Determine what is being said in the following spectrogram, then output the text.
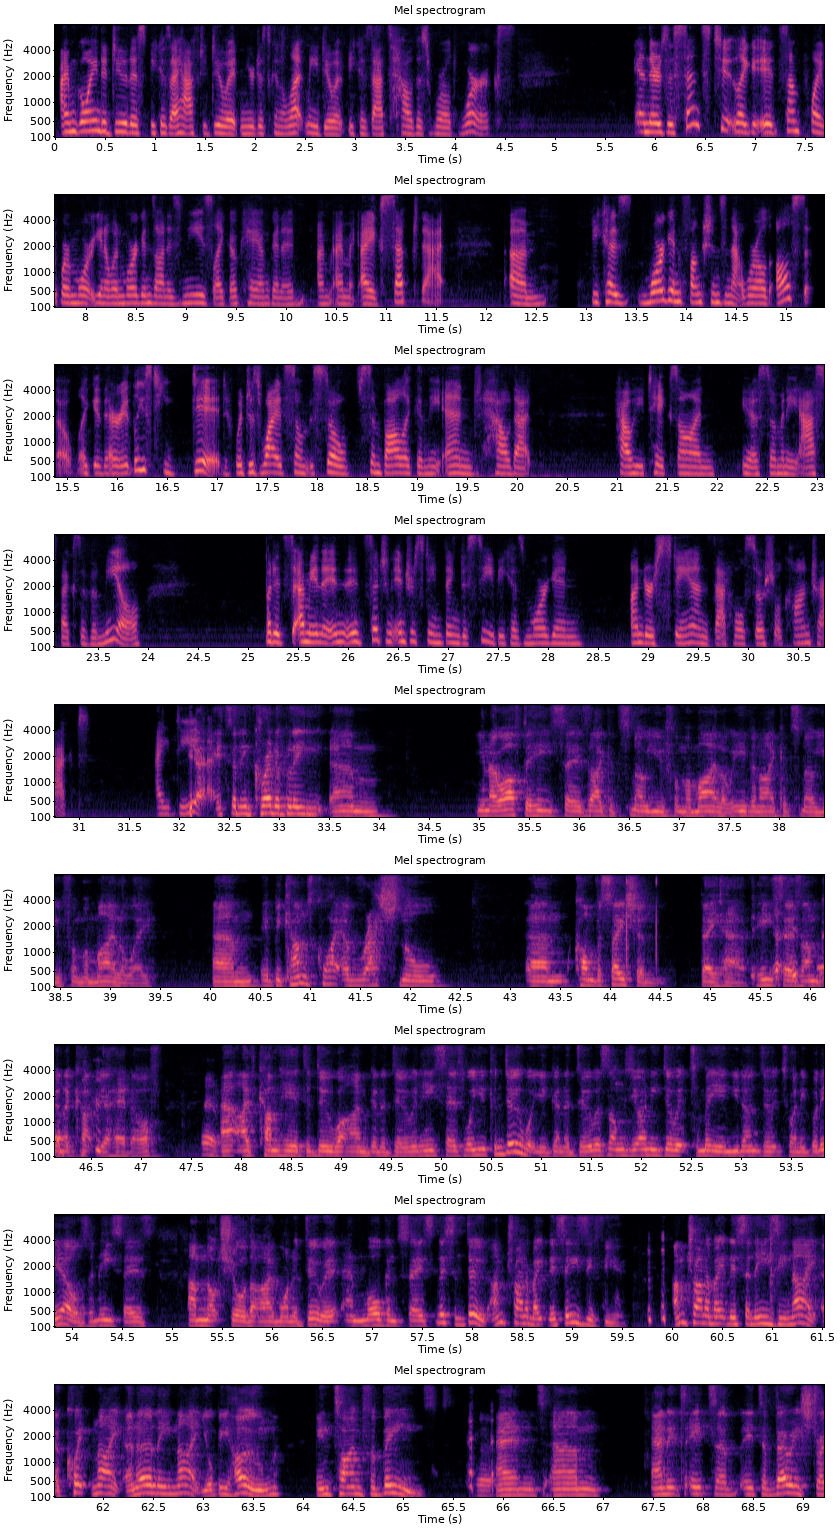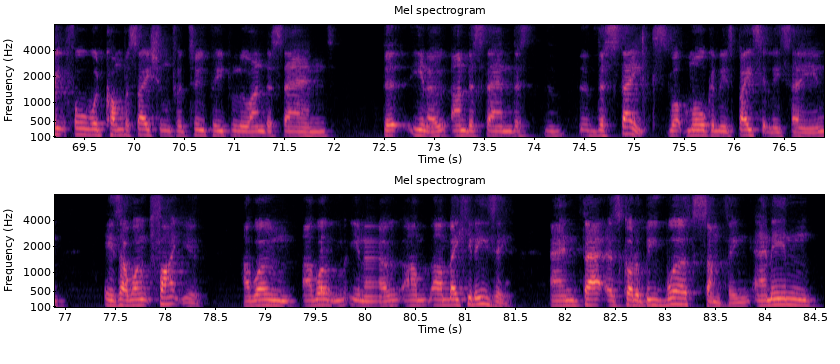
I'm going to do this because I have to do it, and you're just going to let me do it because that's how this world works. And there's a sense to like at some point where more, you know, when Morgan's on his knees, like, okay, I'm gonna, I'm, I'm I accept that. Um, because Morgan functions in that world also like or at least he did which is why it's so so symbolic in the end how that how he takes on you know so many aspects of Emile but it's I mean it's such an interesting thing to see because Morgan understands that whole social contract idea yeah it's an incredibly um you know after he says I could smell you from a mile or even I could smell you from a mile away um it becomes quite a rational um, conversation they have. He says, I'm going to cut your head off. Uh, I've come here to do what I'm going to do. And he says, Well, you can do what you're going to do as long as you only do it to me and you don't do it to anybody else. And he says, I'm not sure that I want to do it. And Morgan says, Listen, dude, I'm trying to make this easy for you. I'm trying to make this an easy night, a quick night, an early night. You'll be home in time for beans. And, um, and it's, it's, a, it's a very straightforward conversation for two people who understand that you know understand the, the stakes. What Morgan is basically saying is, I won't fight you. I won't. I won't. You know, I'll, I'll make it easy, and that has got to be worth something. And in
